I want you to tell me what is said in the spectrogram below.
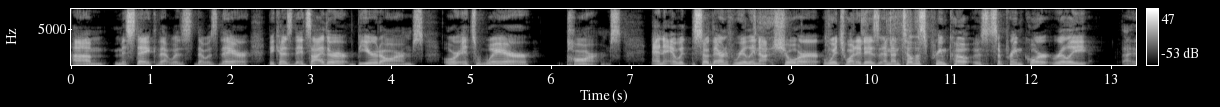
um, mistake that was that was there because it's either beard arms or it's wear palms. And it would, so they're really not sure which one it is. And until the Supreme Court Supreme Court really uh,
